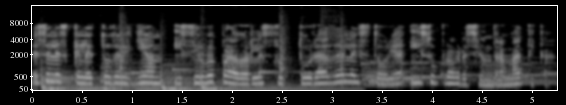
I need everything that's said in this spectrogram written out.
Es el esqueleto del guion y sirve para ver la estructura de la historia y su progresión dramática.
